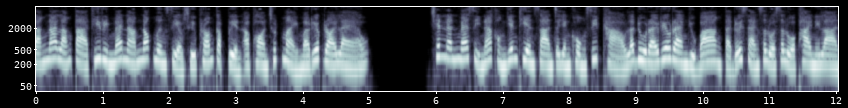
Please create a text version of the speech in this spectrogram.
ล้างหน้าล้างตาที่ริมแม่น้ำนอกเมืองเสี่ยวชื้อพร้อมกับเปลี่ยนอภรณ์ชุดใหม่มาเรียบร้อยแล้ว เช่นนั้นแม้สีหน้าของเยี่ยนเทียนซานจะยังคงซีดขาวและดูไร้เรี่ยวแรงอยู่บ้าง แต่ด้วยแสงสลัวสลัวภายในลาน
